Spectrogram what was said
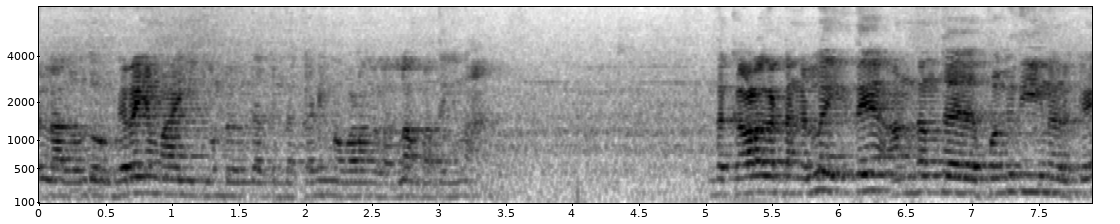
இல்லை அது வந்து ஒரு விரயமாகி கொண்டு இருந்த இந்த கனிம வளங்கள் எல்லாம் பார்த்தீங்கன்னா இந்த காலகட்டங்களில் இதே அந்தந்த பகுதியினருக்கு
